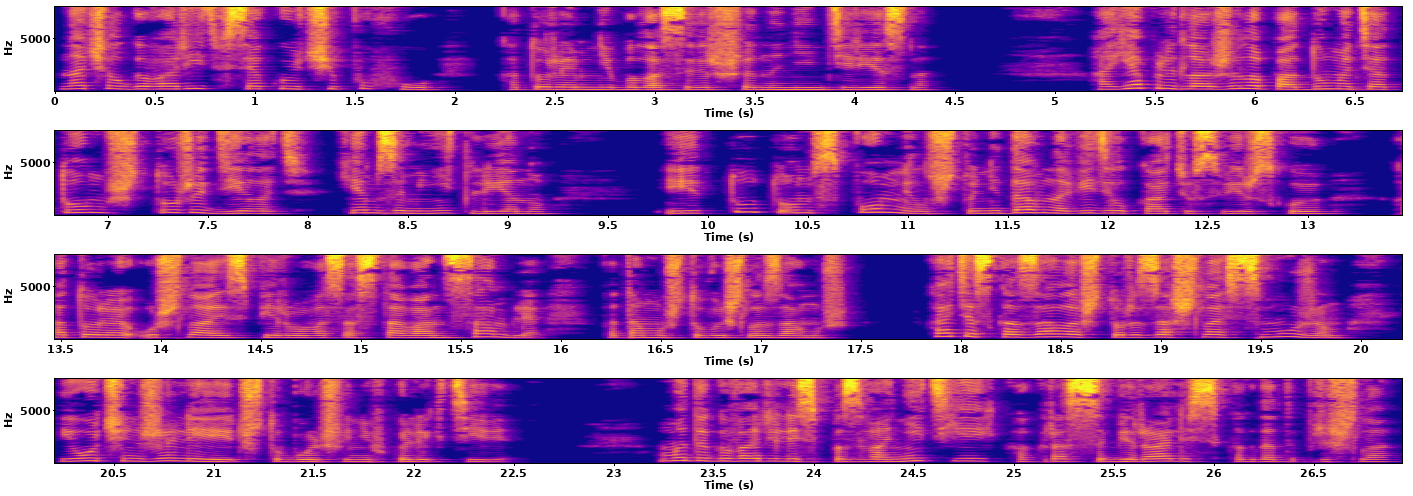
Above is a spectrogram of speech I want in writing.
Начал говорить всякую чепуху, которая мне была совершенно неинтересна. А я предложила подумать о том, что же делать, кем заменить Лену. И тут он вспомнил, что недавно видел Катю Свирскую, которая ушла из первого состава ансамбля, потому что вышла замуж. Катя сказала, что разошлась с мужем и очень жалеет, что больше не в коллективе. Мы договорились позвонить ей, как раз собирались, когда ты пришла.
